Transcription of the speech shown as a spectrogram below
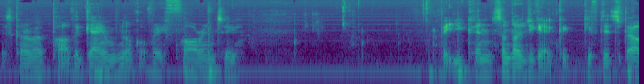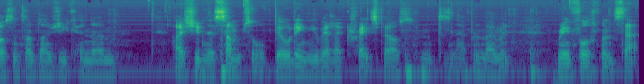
it's kind of a part of the game we've not got very far into. But you can sometimes you get gifted spells, and sometimes you can. Um, I assume there's some sort of building you better create spells. It doesn't happen at the moment. Reinforcements that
